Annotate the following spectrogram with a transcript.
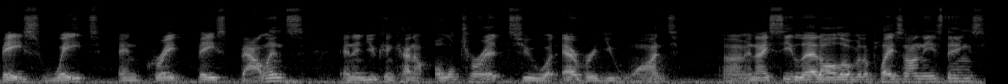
base weight and great base balance, and then you can kind of alter it to whatever you want. Uh, and I see lead all over the place on these things.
